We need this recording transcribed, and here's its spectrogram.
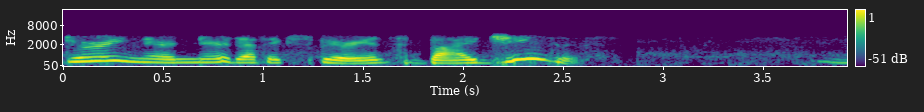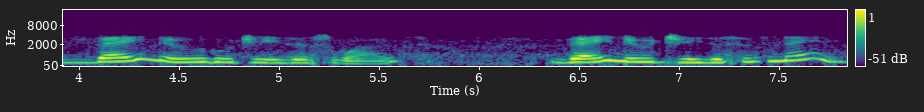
during their near death experience by Jesus. They knew who Jesus was, they knew Jesus' name.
